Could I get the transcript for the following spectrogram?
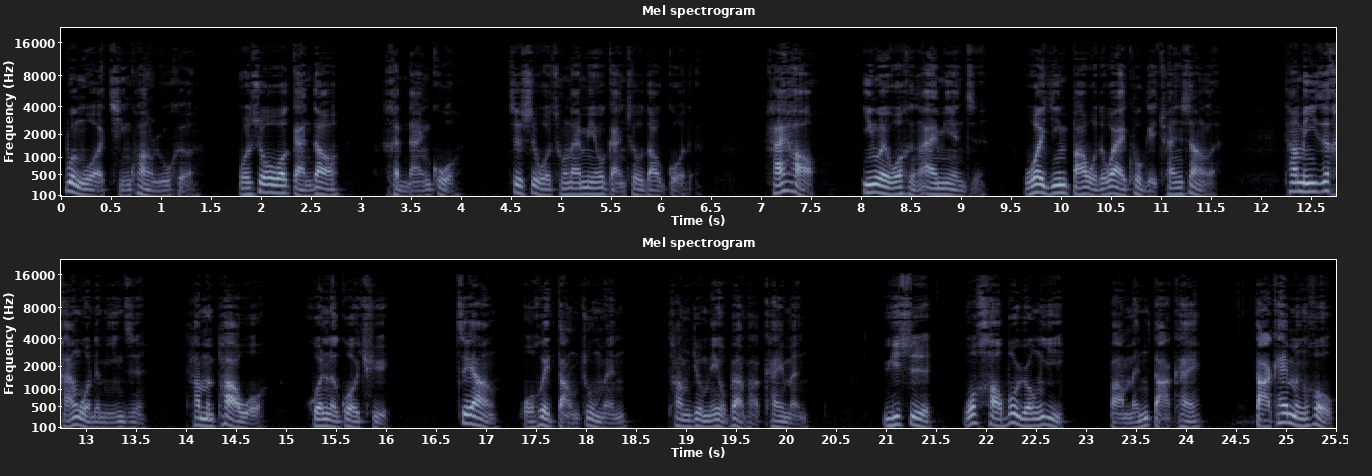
问我情况如何。我说我感到很难过，这是我从来没有感受到过的。还好，因为我很爱面子，我已经把我的外裤给穿上了。他们一直喊我的名字，他们怕我昏了过去，这样我会挡住门，他们就没有办法开门。于是我好不容易把门打开，打开门后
